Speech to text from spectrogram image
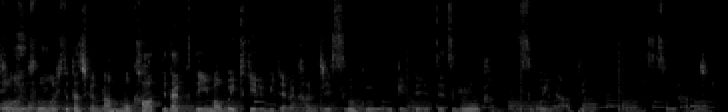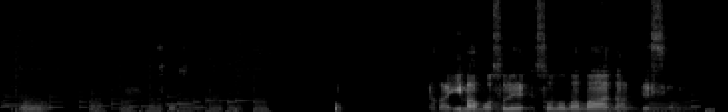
そのその人たちが何も変わってなくて今も生きているみたいな感じ、すごく受けて、絶望感がすごいなと思います、そういう話聞くと。うん、そうそう。だから今もそれそのままなんですよ。うん。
